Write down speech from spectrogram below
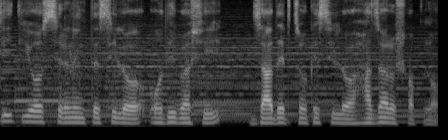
তৃতীয় শ্রেণীতে ছিল অধিবাসী যাদের চোখে ছিল হাজারো স্বপ্ন।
